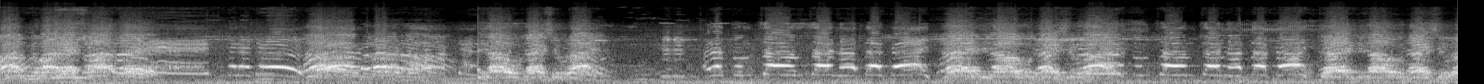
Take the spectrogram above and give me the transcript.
हम तुम्हारे साथ हैं जाऊ अरे तुमचं आमचं नातं काय? जय जाऊ जय शिवराय काय जय जाऊ जय शिवराय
